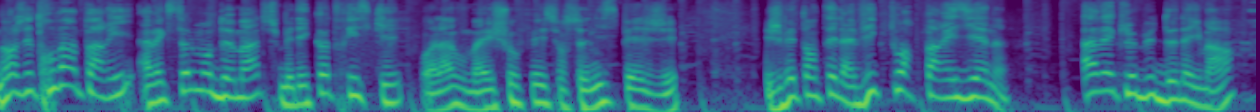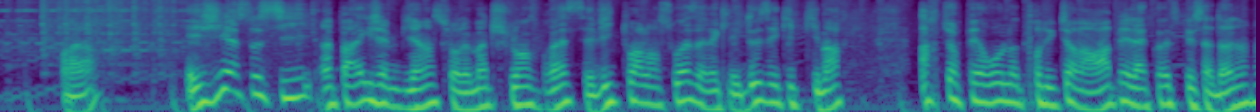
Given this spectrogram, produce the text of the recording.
Non, j'ai trouvé un pari avec seulement deux matchs, mais des cotes risquées. Voilà, vous m'avez chauffé sur ce Nice PSG. Je vais tenter la victoire parisienne avec le but de Neymar. Voilà. Et j'y associe un pari que j'aime bien sur le match Lens-Brest, c'est victoire lensoise avec les deux équipes qui marquent. Arthur Perrault, notre producteur, va rappeler la cote que ça donne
